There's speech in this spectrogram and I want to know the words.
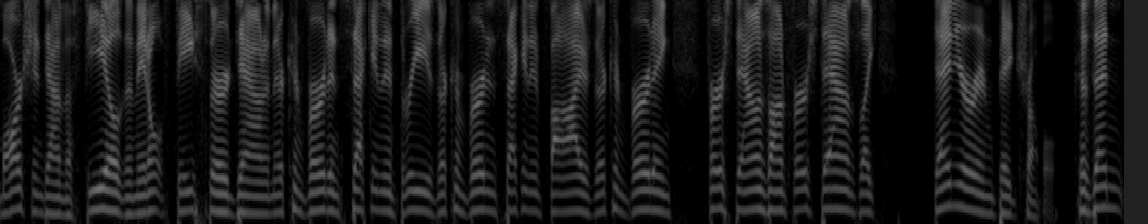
marching down the field and they don't face third down and they're converting second and threes, they're converting second and fives, they're converting first downs on first downs, like then you're in big trouble because then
